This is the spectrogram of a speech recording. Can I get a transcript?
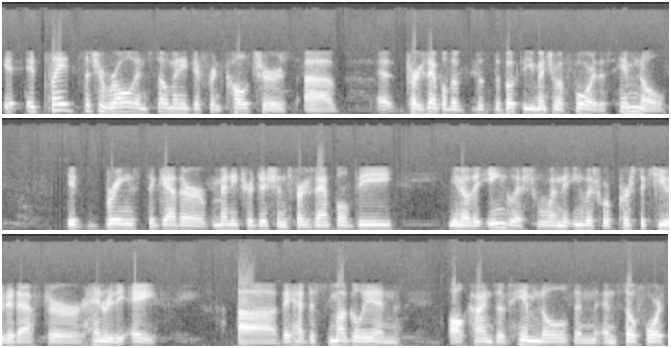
it, it played such a role in so many different cultures. Uh, uh, for example, the, the, the book that you mentioned before, this hymnal, it brings together many traditions. For example, the you know the English when the English were persecuted after Henry VIII, uh, they had to smuggle in all kinds of hymnals and, and so forth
